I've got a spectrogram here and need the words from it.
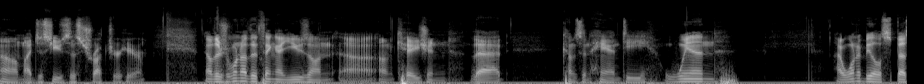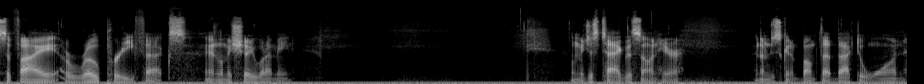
Um, I just use this structure here. Now there's one other thing I use on uh, on occasion that comes in handy when I want to be able to specify a row prefix. And let me show you what I mean. Let me just tag this on here and I'm just going to bump that back to 1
